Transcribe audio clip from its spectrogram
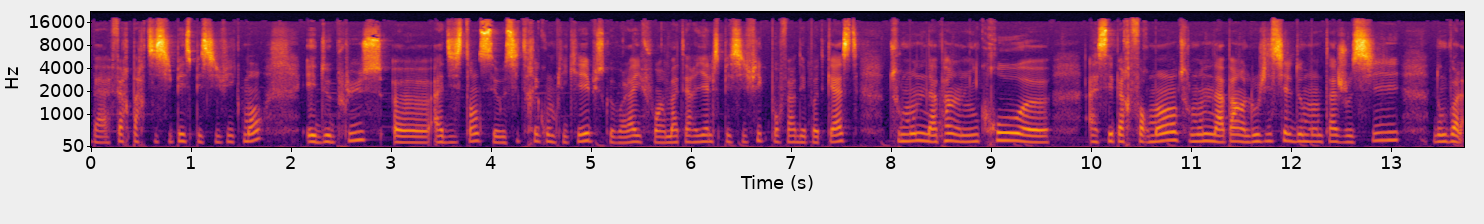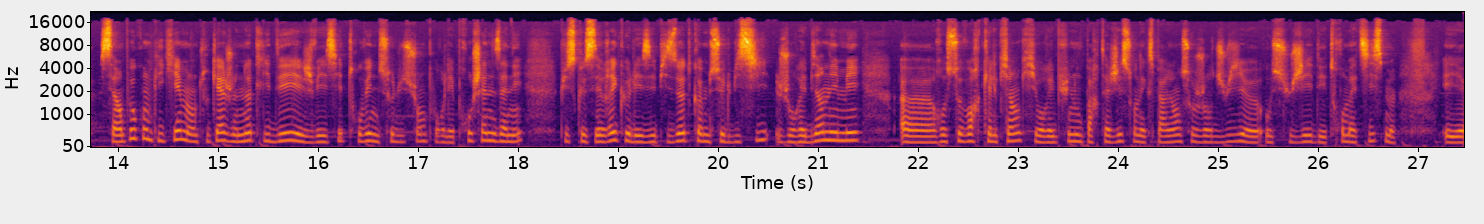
bah, faire participer spécifiquement. Et de plus, euh, à distance, c'est aussi très compliqué puisque voilà, il faut un matériel spécifique pour faire des podcasts. Tout le monde n'a pas un micro euh, assez performant, tout le monde n'a pas un logiciel de montage aussi. Donc voilà, c'est un peu compliqué, mais en tout cas, je note l'idée et je vais essayer de trouver une solution pour les prochaines années puisque c'est vrai que les épisodes comme celui-ci, j'aurais bien aimé euh, recevoir quelqu'un qui aurait pu nous partager son expérience aujourd'hui au sujet des traumatismes et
